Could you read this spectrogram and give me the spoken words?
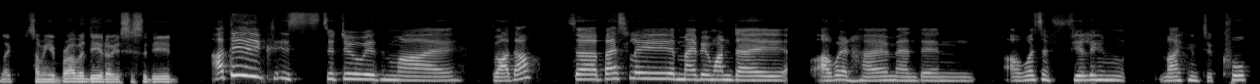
like something your brother did or your sister did? I think it's to do with my brother. So basically, maybe one day I went home and then I wasn't feeling liking to cook.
